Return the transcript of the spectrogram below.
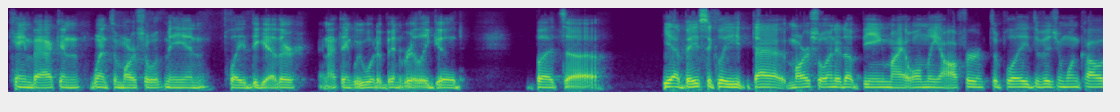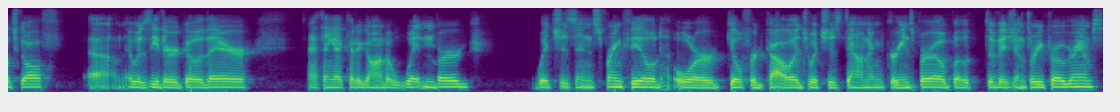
came back and went to Marshall with me and played together. And I think we would have been really good. But uh, yeah, basically that Marshall ended up being my only offer to play Division One college golf. Um, it was either go there. I think I could have gone to Wittenberg, which is in Springfield, or Guilford College, which is down in Greensboro, both Division Three programs.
